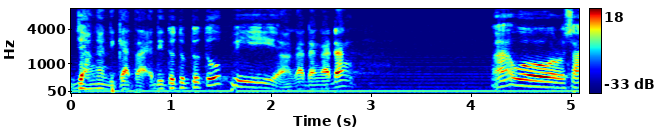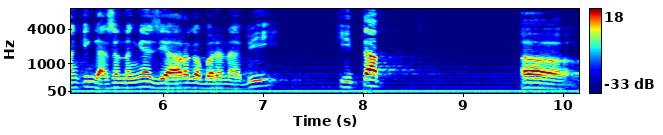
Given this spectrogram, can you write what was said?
Jangan dikata ditutup-tutupi. Ya, kadang-kadang ngawur, saking nggak senangnya ziarah kepada Nabi, kitab uh,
